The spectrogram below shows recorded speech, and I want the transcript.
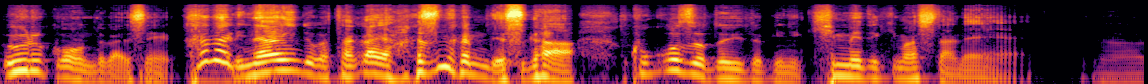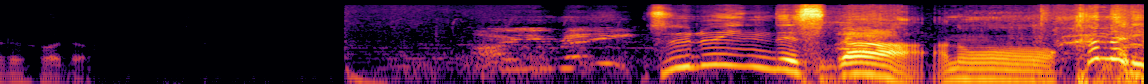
ウルコンとかですねかなり難易度が高いはずなんですがここぞという時に決めてきましたね。なるほど。ずるいんですが、あのーかなり、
